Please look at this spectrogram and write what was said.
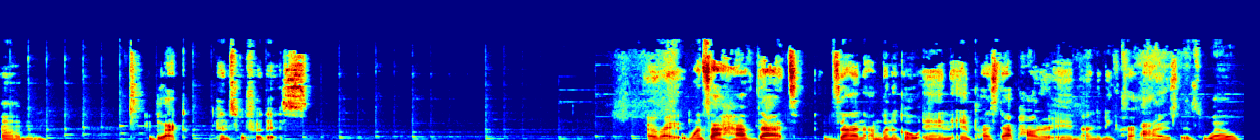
um, black pencil for this. All right, once I have that done, I'm going to go in and press that powder in underneath her eyes as well.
